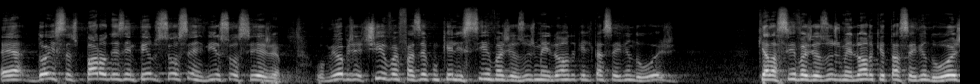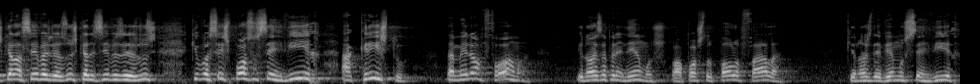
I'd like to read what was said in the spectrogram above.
É, dois santos para o desempenho do seu serviço, ou seja, o meu objetivo é fazer com que ele sirva a Jesus melhor do que ele está servindo hoje que ela sirva a Jesus melhor do que está servindo hoje, que ela sirva a Jesus, que ela sirva a Jesus, que vocês possam servir a Cristo da melhor forma. E nós aprendemos, o apóstolo Paulo fala, que nós devemos servir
